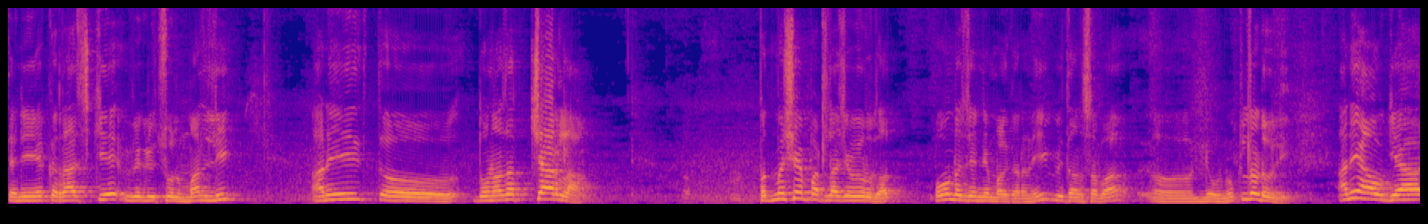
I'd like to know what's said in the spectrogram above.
त्यांनी एक राजकीय वेगळी चूल मानली आणि दोन हजार चारला पद्मसिंह पाटलाच्या विरोधात पवनराजे निंबाळकरांनी विधानसभा निवडणूक लढवली. आणि अवघ्या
